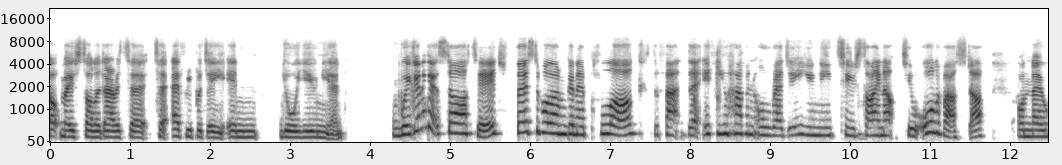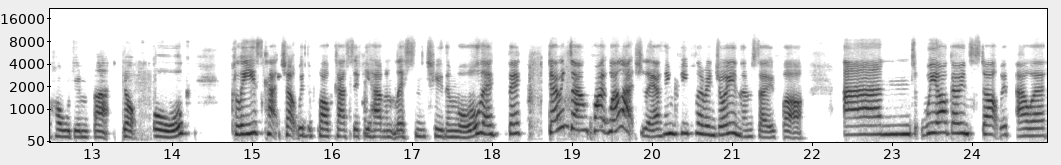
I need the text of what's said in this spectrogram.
utmost solidarity to everybody in your union we're going to get started. First of all, I'm going to plug the fact that if you haven't already, you need to sign up to all of our stuff on noholdingback.org. Please catch up with the podcast if you haven't listened to them all. They're, they're going down quite well, actually. I think people are enjoying them so far. And we are going to start with our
